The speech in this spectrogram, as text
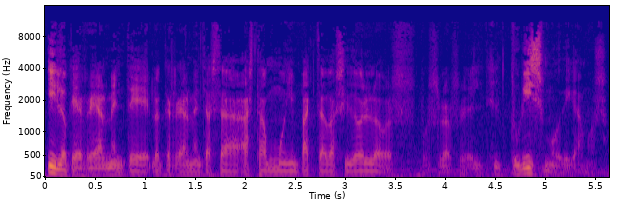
Y lo que realmente, lo que realmente ha, estado muy impactado ha sido los, pues el, turismo, digamos.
